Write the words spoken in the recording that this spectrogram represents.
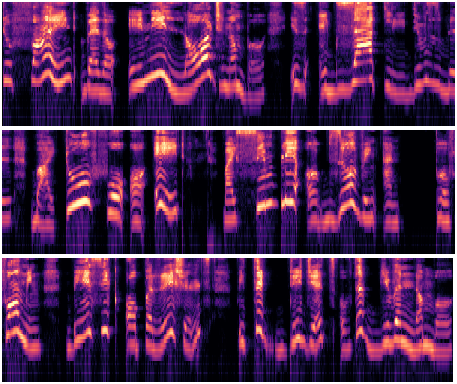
To find whether any large number is exactly divisible by 2, 4 or 8 by simply observing and performing basic operations with the digits of the given number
